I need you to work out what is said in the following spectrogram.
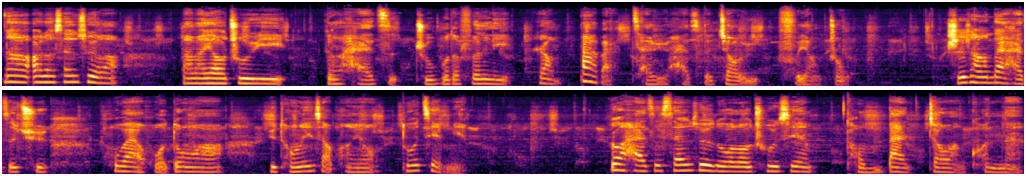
那二到三岁了，妈妈要注意跟孩子逐步的分离，让爸爸参与孩子的教育抚养中，时常带孩子去户外活动啊，与同龄小朋友多见面。若孩子三岁多了，出现同伴交往困难，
